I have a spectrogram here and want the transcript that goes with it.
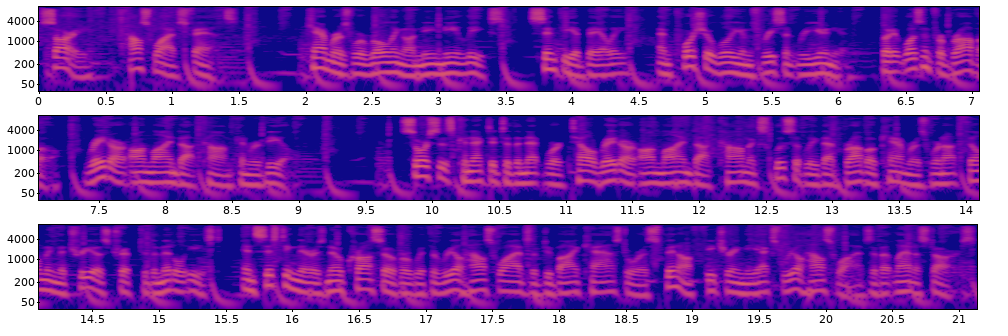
Sorry, Housewives fans. Cameras were rolling on NeNe Leakes, Cynthia Bailey, and Porsha Williams' recent reunion, but it wasn't for Bravo, RadarOnline.com can reveal. Sources connected to the network tell RadarOnline.com exclusively that Bravo cameras were not filming the trio's trip to the Middle East, insisting there is no crossover with the Real Housewives of Dubai cast or a spin off featuring the ex Real Housewives of Atlanta stars.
